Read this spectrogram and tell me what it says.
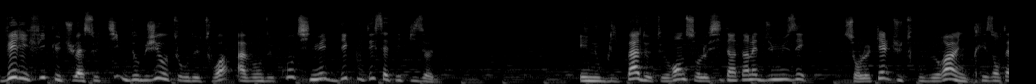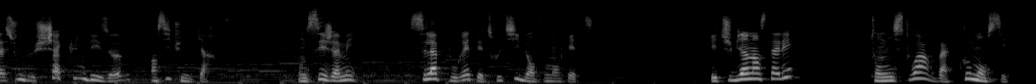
Vérifie que tu as ce type d'objet autour de toi avant de continuer d'écouter cet épisode. Et n'oublie pas de te rendre sur le site internet du musée, sur lequel tu trouveras une présentation de chacune des œuvres ainsi qu'une carte. On ne sait jamais, cela pourrait être utile dans ton enquête. Es-tu bien installé? Ton histoire va commencer.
